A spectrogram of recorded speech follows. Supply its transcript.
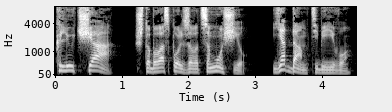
ключа, чтобы воспользоваться мощью. Я дам тебе его.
